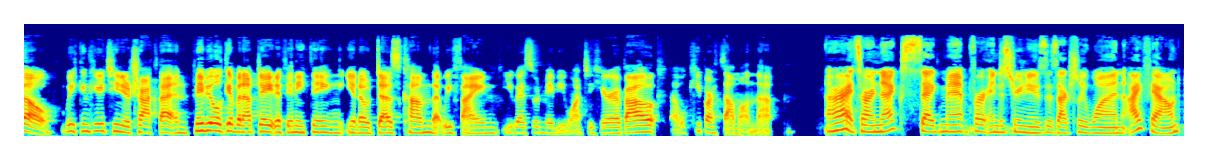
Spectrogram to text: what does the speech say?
So, we can continue to track that and maybe we'll give an update if anything, you know, does come that we find you guys would maybe want to hear about. We'll keep our thumb on that. All right. So our next segment for industry news is actually one I found,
